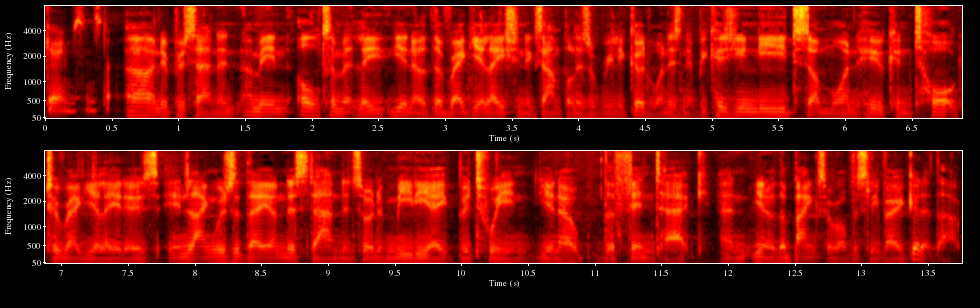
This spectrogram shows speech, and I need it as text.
games and stuff. 100%. And I mean, ultimately, you know, the regulation example is a really good one, isn't it? Because you need someone who can talk to regulators in language that they understand and sort of mediate between, you know, the fintech. And, you know, the banks are obviously very good at that,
